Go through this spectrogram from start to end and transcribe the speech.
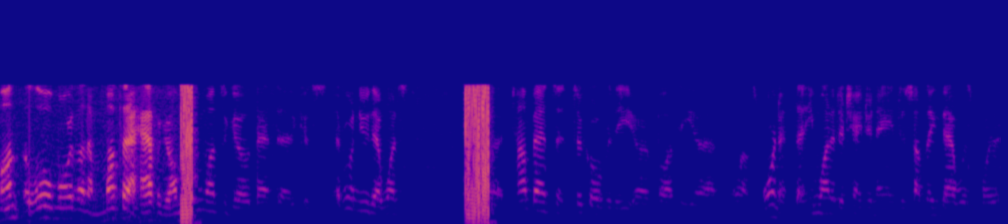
month, a little more than a month and a half ago, almost two months ago, that knew that once uh, Tom Benson took over the uh, bought the uh, New Orleans Hornets, that he wanted to change a name to something that was more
